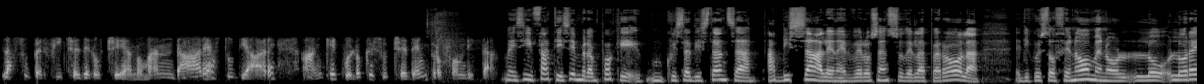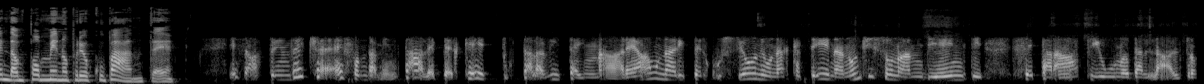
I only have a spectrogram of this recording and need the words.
la superficie dell'oceano, ma andare a studiare anche quello che succede in profondità. Beh sì, infatti sembra un po' che questa distanza abissale nel vero senso della parola eh, di questo fenomeno lo, lo renda un po' meno preoccupante. Esatto, invece è fondamentale perché tutta la vita in mare ha una ripercussione, una catena, non ci sono ambienti separati uno dall'altro,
